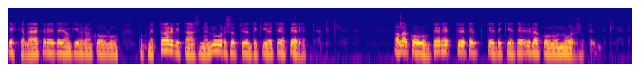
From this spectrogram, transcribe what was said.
ehkä lääkäreitä jonkin verran kouluun, mutta me tarvitaan sinne nuorisotyöntekijöitä ja perhetyöntekijöitä. Alakoulun perhetyöntekijöitä ja yläkoulun nuorisotyöntekijöitä.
